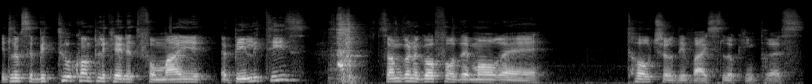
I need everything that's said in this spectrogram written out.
It looks a bit too complicated for my abilities. So I'm gonna go for the more uh, torture device looking press.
